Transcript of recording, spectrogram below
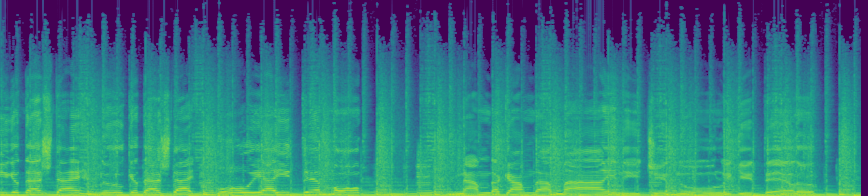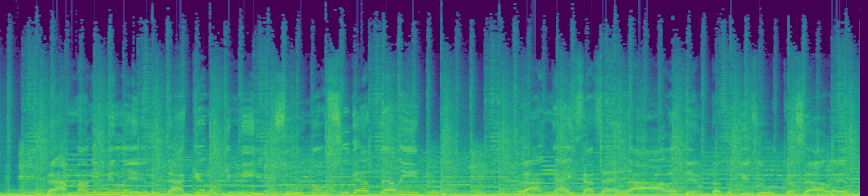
逃げ出したい抜け出したいぼやいてもなんだかんだ毎日乗り切ってる。たまに見れるだけの君のその姿に案外支えられてんだと気づかされた。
